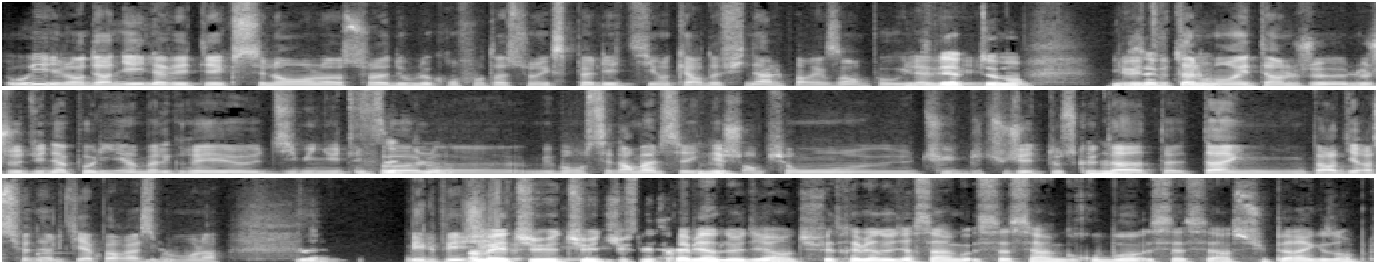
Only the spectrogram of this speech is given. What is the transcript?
Oui, l'an dernier, il avait été excellent là, sur la double confrontation avec Spalletti en quart de finale, par exemple, où il avait, il avait Exactement. totalement éteint le jeu, le jeu du Napoli, hein, malgré euh, 10 minutes Exactement. folles. euh, mais bon, c'est normal, c'est avec Mhm. des champions, euh, tu, tu jettes tout ce que Mhm. t'as, t'as, t'as une part d'irrationnel qui apparaît à ce moment-là. Ouais. Mais le PSG. Non, mais tu, tu, tu fais très bien de le dire. hein. Tu fais très bien de le dire. Un, ça, c'est un gros, bon- ça, c'est un super exemple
